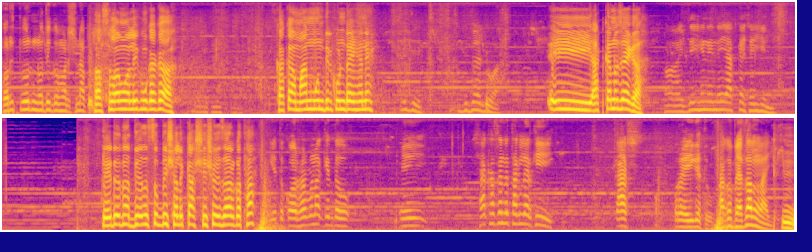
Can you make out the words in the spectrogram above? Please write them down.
ফরিদপুর নদী গমারসোনা আসসালামু আলাইকুম কাকা। কাকা মান মন্দির কোনটা এখানে? এই যে দুধের দোয়া। এই আটকানো জায়গা? হ্যাঁ যেইখানে নেই আটকাই সেইখানে তো এটা না দুই হাজার চব্বিশ সালে কাজ শেষ হয়ে যাওয়ার কথা। ইয়ে তো কর পারব না কিন্তু এই শেখ হাসিনা থাকলে আর কি কাজ পরে এই গেত। তাকে ভেজাল নাই। হুম।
